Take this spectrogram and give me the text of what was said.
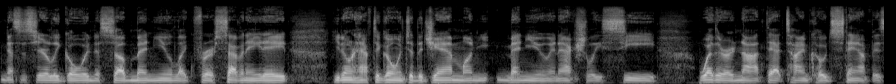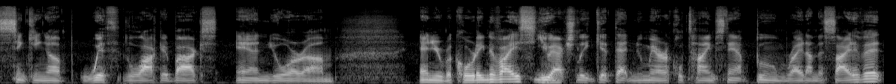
necessarily go into sub menu like for a 788. You don't have to go into the jam menu and actually see whether or not that time code stamp is syncing up with the Lockit box and your um, and your recording device. You actually get that numerical timestamp boom right on the side of it.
